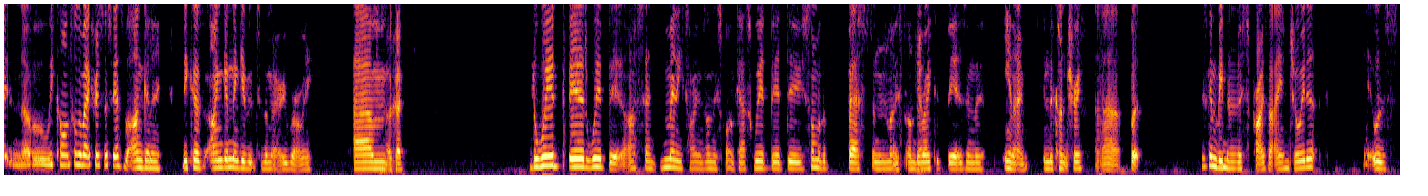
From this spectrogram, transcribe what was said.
days. No, we can't talk about Christmas yet, but I'm gonna because I'm gonna give it to the Merry Brummie. Um Okay. the Weird Beard, Weird Beard. I've said many times on this podcast, Weird Beard do some of the best and most underrated beers in the you know in the country. Uh, but there's going to be no surprise that I enjoyed it. It was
